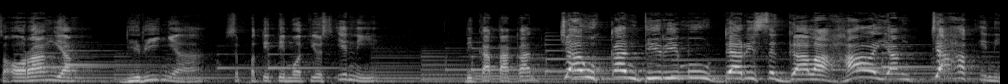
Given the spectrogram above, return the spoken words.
Seorang yang dirinya seperti Timotius ini dikatakan jauhkan dirimu dari segala hal yang jahat ini.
